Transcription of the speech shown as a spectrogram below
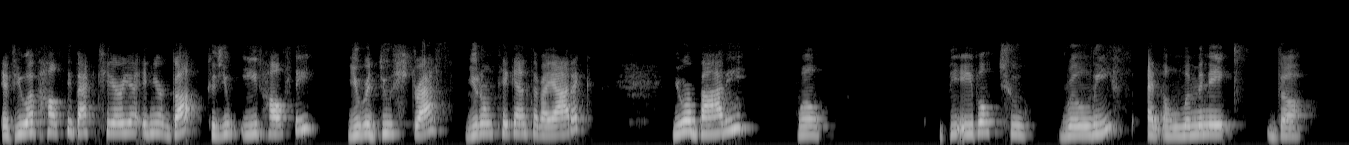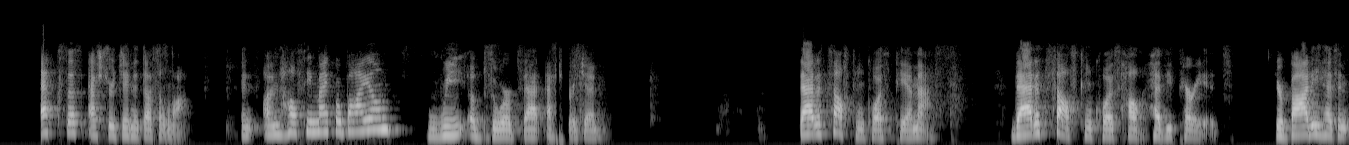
If you have healthy bacteria in your gut because you eat healthy, you reduce stress, you don't take antibiotic, your body will be able to release and eliminate the excess estrogen it doesn't want. An unhealthy microbiome reabsorbs that estrogen. That itself can cause PMS. That itself can cause heavy periods. Your body has an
